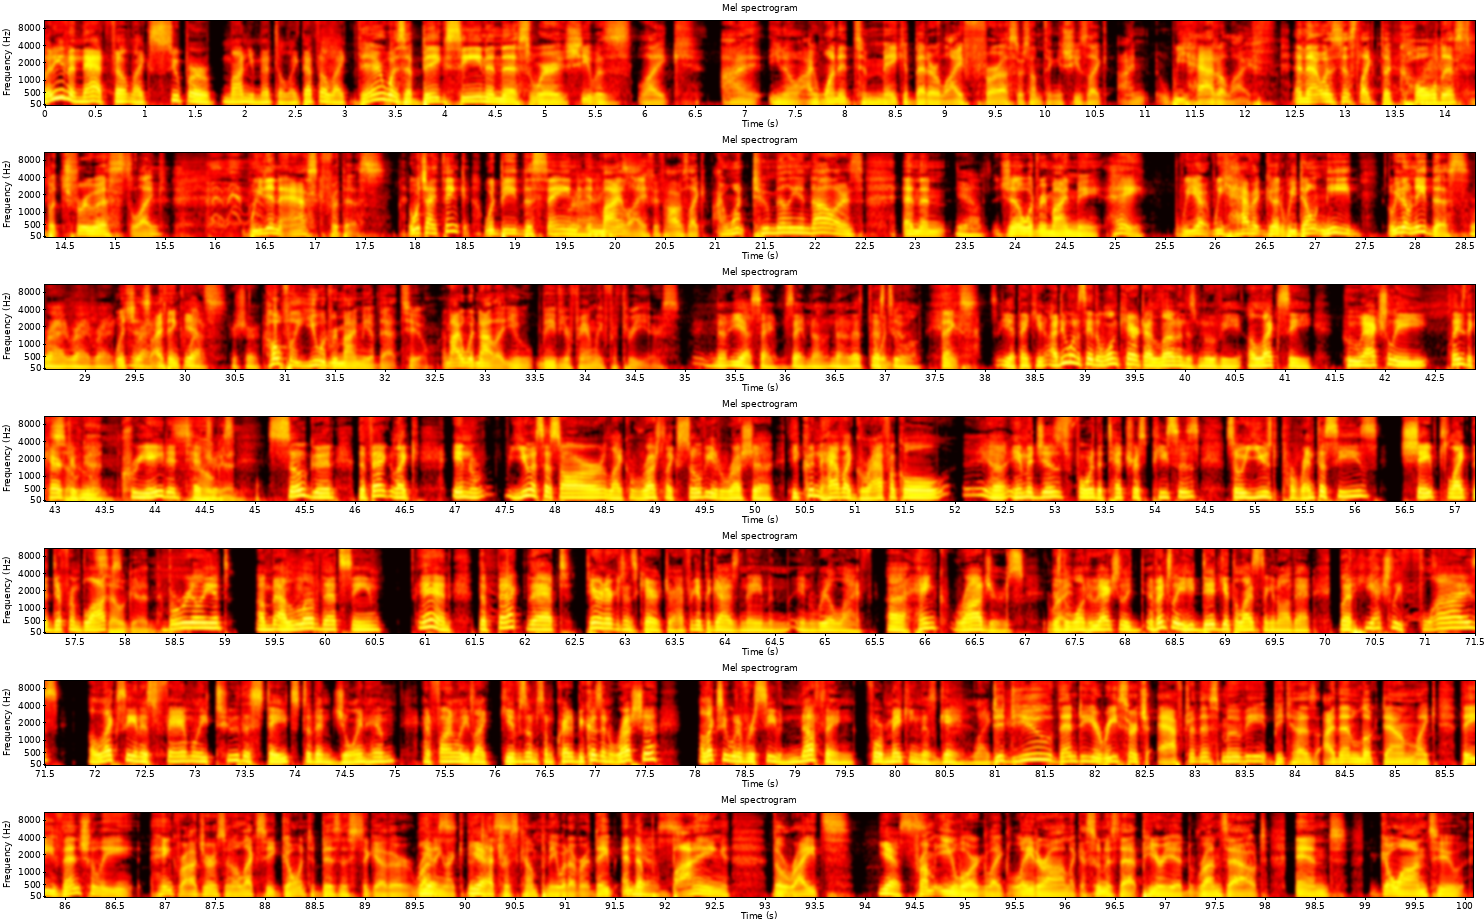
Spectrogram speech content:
But even that felt like super monumental. Like that felt like there was a big scene in this where she was like i you know i wanted to make a better life for us or something and she's like i we had a life and that was just like the coldest but truest like we didn't ask for this which i think would be the same in my life if i was like i want 2 million dollars and then yeah. jill would remind me hey we are, we have it good. We don't need we don't need this. Right, right, right. Which is, right. I think, yeah, what's- for sure. Hopefully, you would remind me of that too, and I would not let you leave your family for three years. No, yeah, same, same. No, no, that's that's too long. Thanks. Yeah, thank you. I do want to say the one character I love in this movie, Alexei, who actually plays the character So who created So Tetris. good. So good. The fact, like in USSR, like Rush, like Soviet Russia, he couldn't have like graphical uh, images for the Tetris pieces, so he used parentheses shaped like the different blocks. So good. Brilliant. Um, I love that scene. And the fact that Taron Egerton's character, I forget the guy's name in, in real life, uh, Henk Rogers is the one who actually, eventually he did get the licensing and all that, but he actually flies Alexei and his family to the States to then join him and finally like gives them some credit because in Russia, Alexei would have received nothing for making this game. Like, Did you then do your research after this movie? Because I then looked down, like, they eventually, Henk Rogers and Alexei go into business together, running Yes, like the yes. Tetris company, whatever. They end Yes. up buying the rights yes. from Elorg, like later on, like as soon as that period runs out, and go on to.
